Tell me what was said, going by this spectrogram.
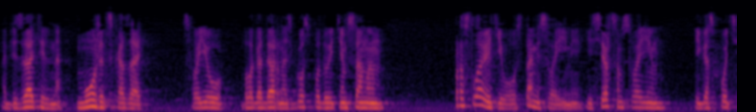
обязательно может сказать, свою благодарность Господу и тем самым прославить Его устами своими и сердцем своим. И Господь,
